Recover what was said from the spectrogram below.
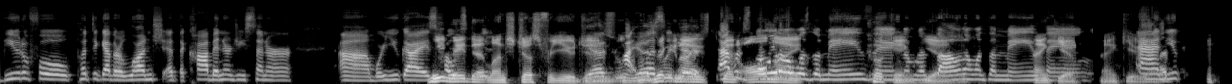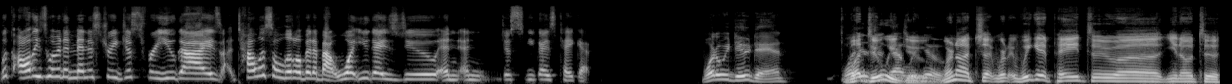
beautiful put together lunch at the Cobb Energy Center um, where you guys we hosted. made that lunch just for you, Jen. Yes, we, yes, Rick we and I that risotto was amazing. Cooking. The risotto yeah. was amazing. Thank you. Thank you. And you look all these women in ministry just for you guys. Tell us a little bit about what you guys do and and just you guys take it. What do we do, Dan? What, what do, we do? we do? We're not. We're, we get paid to, uh, you know, to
